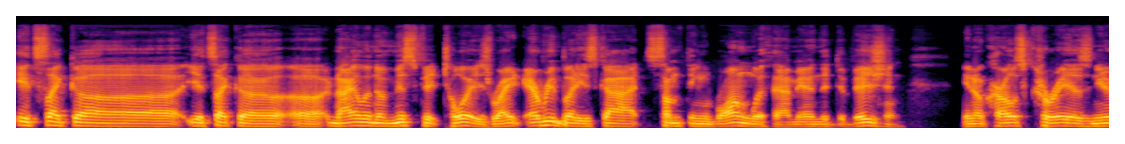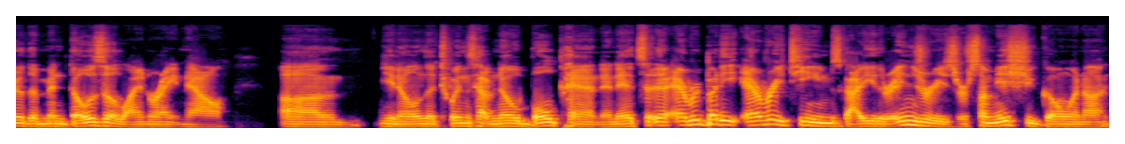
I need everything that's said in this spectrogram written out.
it's like a, it's like a, a an island of misfit toys, right? Everybody's got something wrong with them in the division. You know, Carlos Correa is near the Mendoza line right now um, you know, and the Twins have no bullpen, and it's everybody. Every team's got either injuries or some issue going on.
